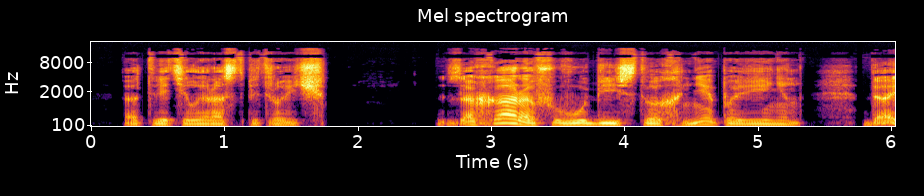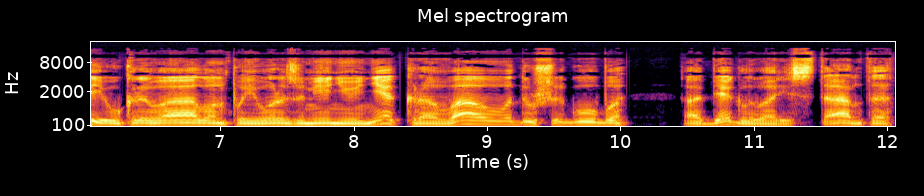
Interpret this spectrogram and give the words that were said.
— ответил Ираст Петрович. Захаров в убийствах не повинен, да и укрывал он, по его разумению, не кровавого душегуба, а беглого арестанта.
